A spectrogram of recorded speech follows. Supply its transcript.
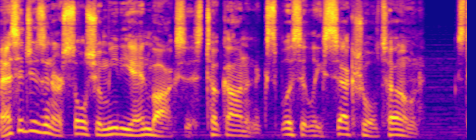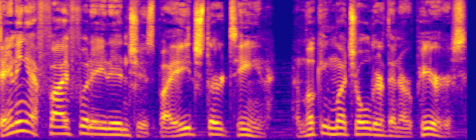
Messages in her social media inboxes took on an explicitly sexual tone, Standing at 5 foot 8 inches by age 13 and looking much older than her peers,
